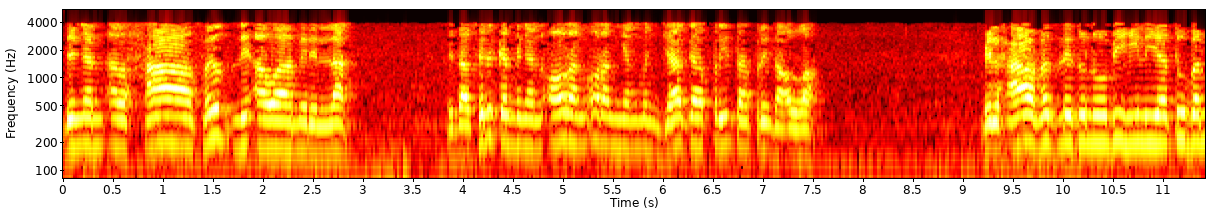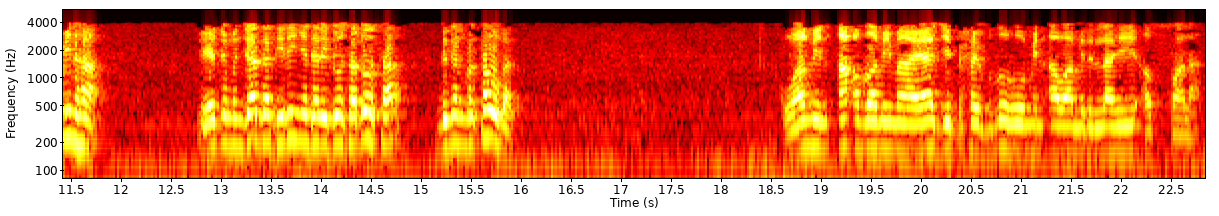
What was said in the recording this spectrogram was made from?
dengan al hafiz li awamirillah. Ditafsirkan dengan orang-orang yang menjaga perintah-perintah Allah. Bil hafiz li dunubihi liyatuba minha. Yaitu menjaga dirinya dari dosa-dosa dengan bertaubat. Wa min a'zami ma yajib hifdhuhu min awamirillahi as-salat.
